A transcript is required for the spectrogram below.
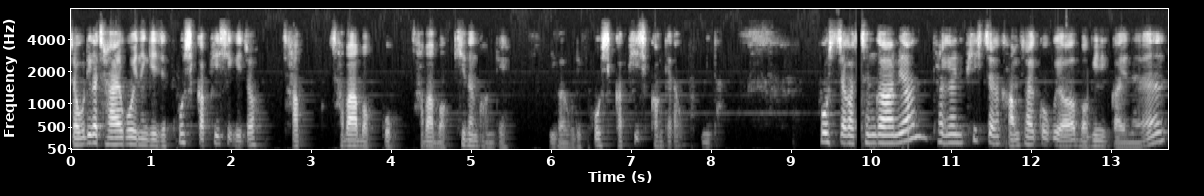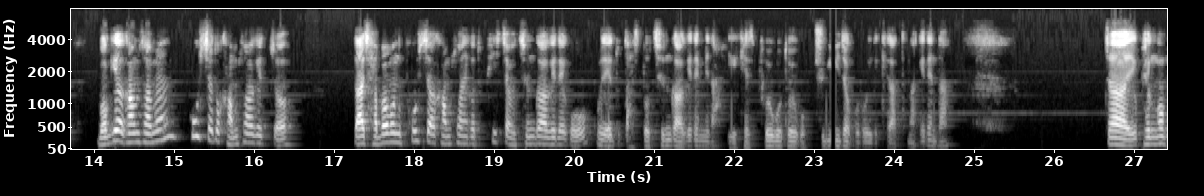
자, 우리가 잘 알고 있는 게 이제 포식과 피식이죠. 잡, 잡아먹고 잡아먹히는 관계. 이걸 우리 포식과 피식 관계라고 부릅니다. 포시자가 증가하면 당연히 피시자는 감소할 거고요. 먹이니까 얘는. 먹이가 감소하면 포시자도 감소하겠죠. 나 잡아먹는 포시자가 감소하니까 또 피시자가 증가하게 되고 그럼 얘도 다시 또 증가하게 됩니다. 이게 계속 돌고 돌고 주기적으로 이렇게 나타나게 된다. 자, 이거 방금,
